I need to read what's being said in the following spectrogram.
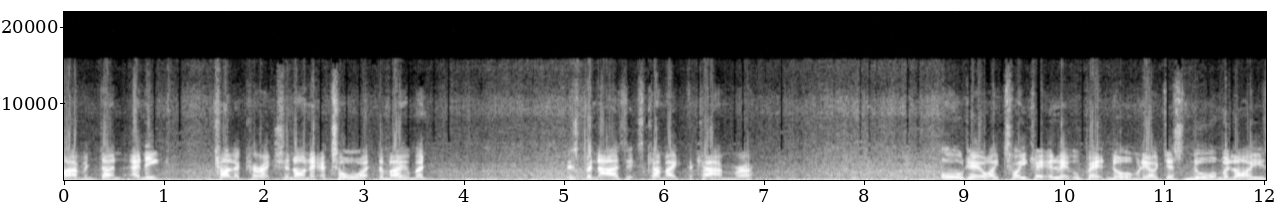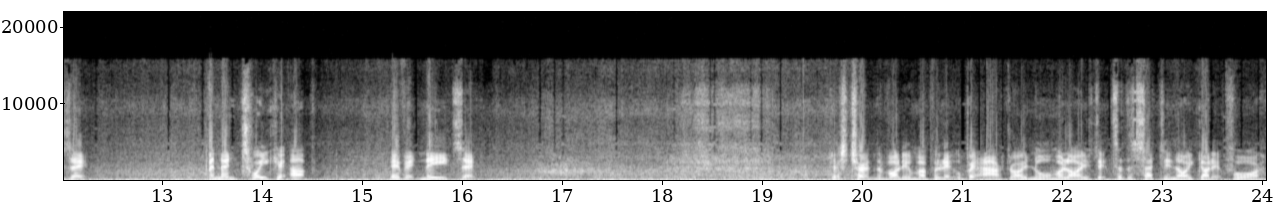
I haven't done any colour correction on it at all at the moment. It's been as it's come out the camera. Audio I tweak it a little bit normally, I just normalise it and then tweak it up if it needs it. Just turned the volume up a little bit after I normalised it to the setting I got it for.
